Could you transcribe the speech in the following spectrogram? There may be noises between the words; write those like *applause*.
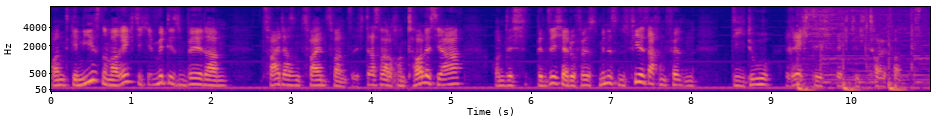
und genieß nochmal richtig mit diesen Bildern 2022. Das war doch ein tolles Jahr und ich bin sicher, du wirst mindestens vier Sachen finden, die du richtig, richtig toll fandest.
